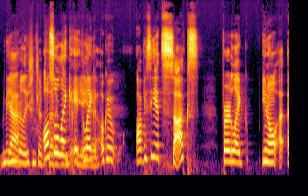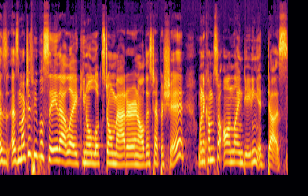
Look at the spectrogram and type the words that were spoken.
maybe Yeah. relationships. Also, like, it, like, okay, obviously it sucks for like, you know, as as much as people say that like, you know, looks don't matter and all this type of shit. When it comes to online dating, it does.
